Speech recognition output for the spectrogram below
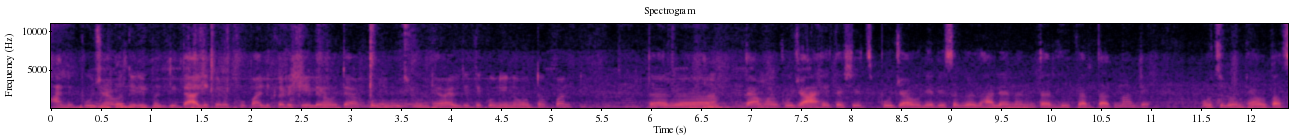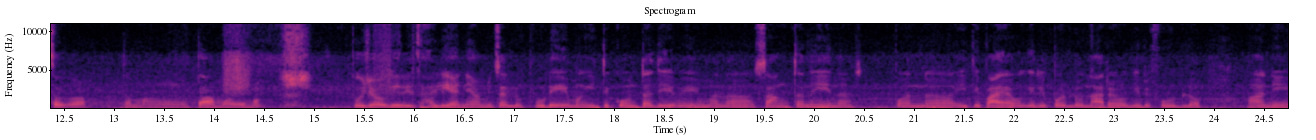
आणि पूजा वगैरे पण तिथे अलीकडे खूप अलीकडे केल्या होत्या. कोणी उचलून ठेवायला तिथे कोणी नव्हतं पण. तर त्यामुळे पूजा आहे तशीच. पूजा वगैरे सगळं झाल्यानंतर हे करतात ना ते. उचलून ठेवतात सगळं. तर मग त्यामुळे मग पूजा वगैरे झाली आणि आम्ही चाललो पुढे. मग इथे कोणता देव आहे मला सांगता नाही येणार. पण इथे पाया वगैरे पडलो नारळ वगैरे फोडलो. आणि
